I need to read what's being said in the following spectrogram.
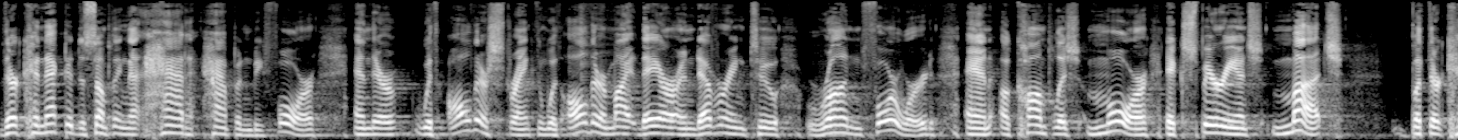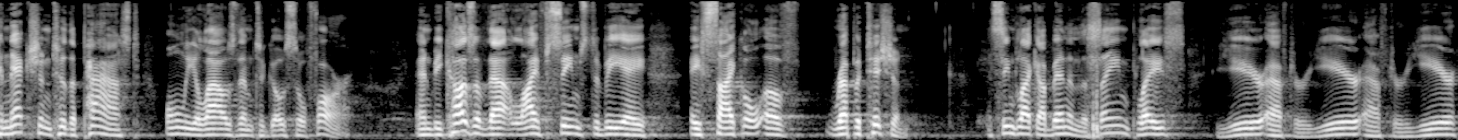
they're connected to something that had happened before, and they're, with all their strength and with all their might, they are endeavoring to run forward and accomplish more, experience much, but their connection to the past only allows them to go so far. And because of that, life seems to be a, a cycle of repetition. It seems like I've been in the same place year after year after year.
